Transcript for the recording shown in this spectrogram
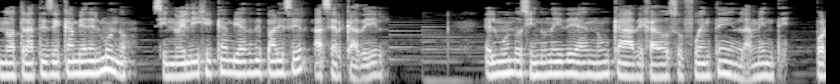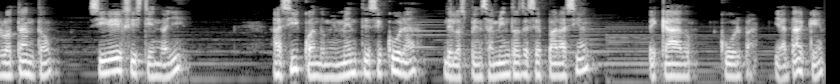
no trates de cambiar el mundo, sino elige cambiar de parecer acerca de él. El mundo siendo una idea nunca ha dejado su fuente en la mente, por lo tanto, sigue existiendo allí. Así cuando mi mente se cura de los pensamientos de separación, pecado, culpa y ataque,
